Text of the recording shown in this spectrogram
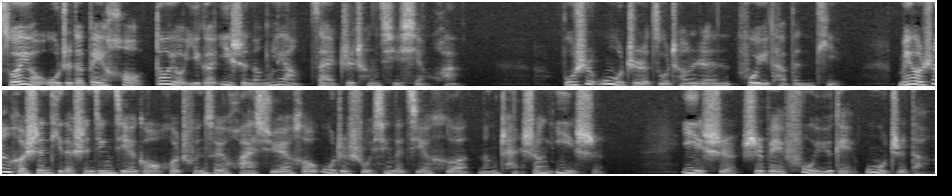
所有物质的背后都有一个意识能量在支撑其显化，不是物质组成人，赋予它本体。没有任何身体的神经结构或纯粹化学和物质属性的结合能产生意识。意识是被赋予给物质的，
